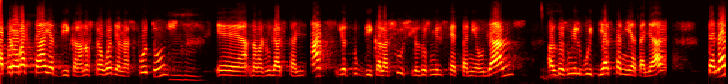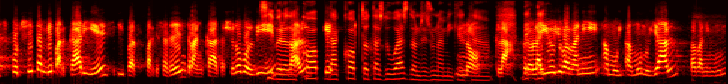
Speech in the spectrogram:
la prova està, ja et dic, a la nostra web hi ha les fotos, Mhm. eh, amb els ullals tallats. Jo et puc dir que la Susi el 2007 tenia ullals, el 2008 ja els tenia tallats. Tallats pot ser també per càries i per, perquè se'ls hagin trencat. Això no vol dir... Sí, però de val, cop, que... de cop totes dues, doncs és una miqueta... No, clar, però De- la Ioio va venir amb, amb un ullal, va venir amb un,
